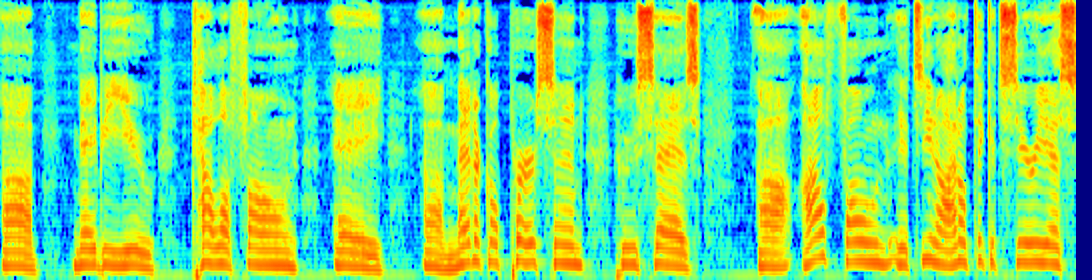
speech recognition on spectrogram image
Uh, maybe you telephone a, a medical person who says, uh, I'll phone. It's you know I don't think it's serious.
